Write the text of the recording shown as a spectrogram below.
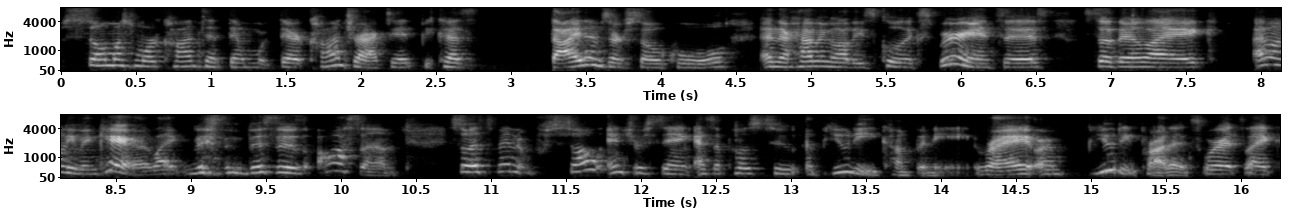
so much more content than they're contracted because the items are so cool and they're having all these cool experiences. So they're like, I don't even care. Like this this is awesome. So it's been so interesting as opposed to a beauty company, right? Or beauty products where it's like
